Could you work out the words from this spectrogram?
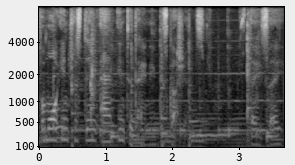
for more interesting and entertaining discussions. Stay safe.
